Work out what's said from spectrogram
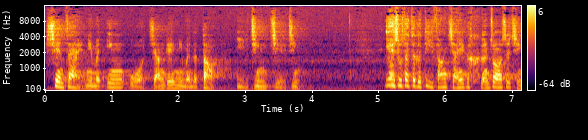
现在你们因我讲给你们的道已经洁净。耶稣在这个地方讲一个很重要的事情：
